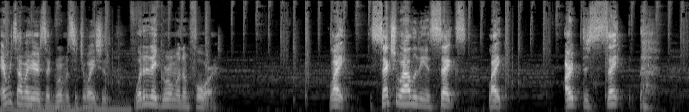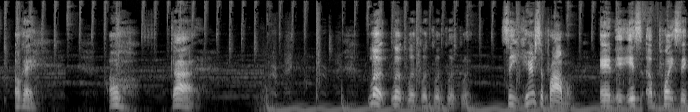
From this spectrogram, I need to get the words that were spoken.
every time I hear it's a grooming situation, what are they grooming them for? Like sexuality and sex, like are the same. Okay. Oh God. Look, look, look, look, look, look, look. See, here's the problem, and it's a point that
